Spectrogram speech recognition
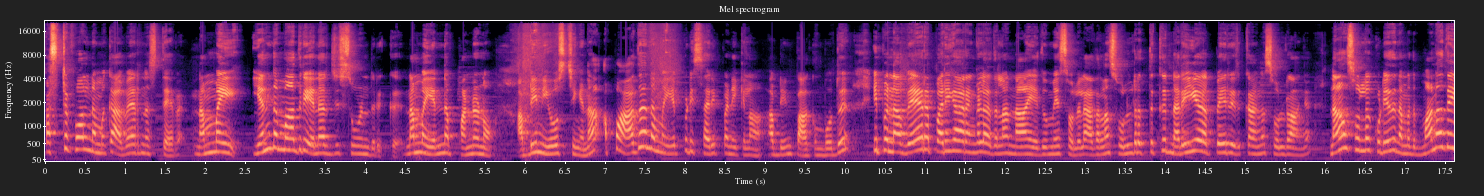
ஃபர்ஸ்ட் ஆஃப் ஆல் நமக்கு அவேர்னஸ் தேவை. நம்மை எந்த மாதிரி எனர்ஜி சூழ்ந்திருக்கு? நம்ம என்ன பண்ணணும்? அப்படின்னு யோசிச்சிங்கன்னா அப்போ அதை நம்ம எப்படி சரி பண்ணிக்கலாம் அப்படின்னு பார்க்கும்போது இப்போ நான் வேறு பரிகாரங்கள் அதெல்லாம் நான் எதுவுமே சொல்லலை. அதெல்லாம் சொல்கிறதுக்கு நிறைய பேர் இருக்காங்க சொல்கிறாங்க நான் சொல்லக்கூடியது நமது மனதை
